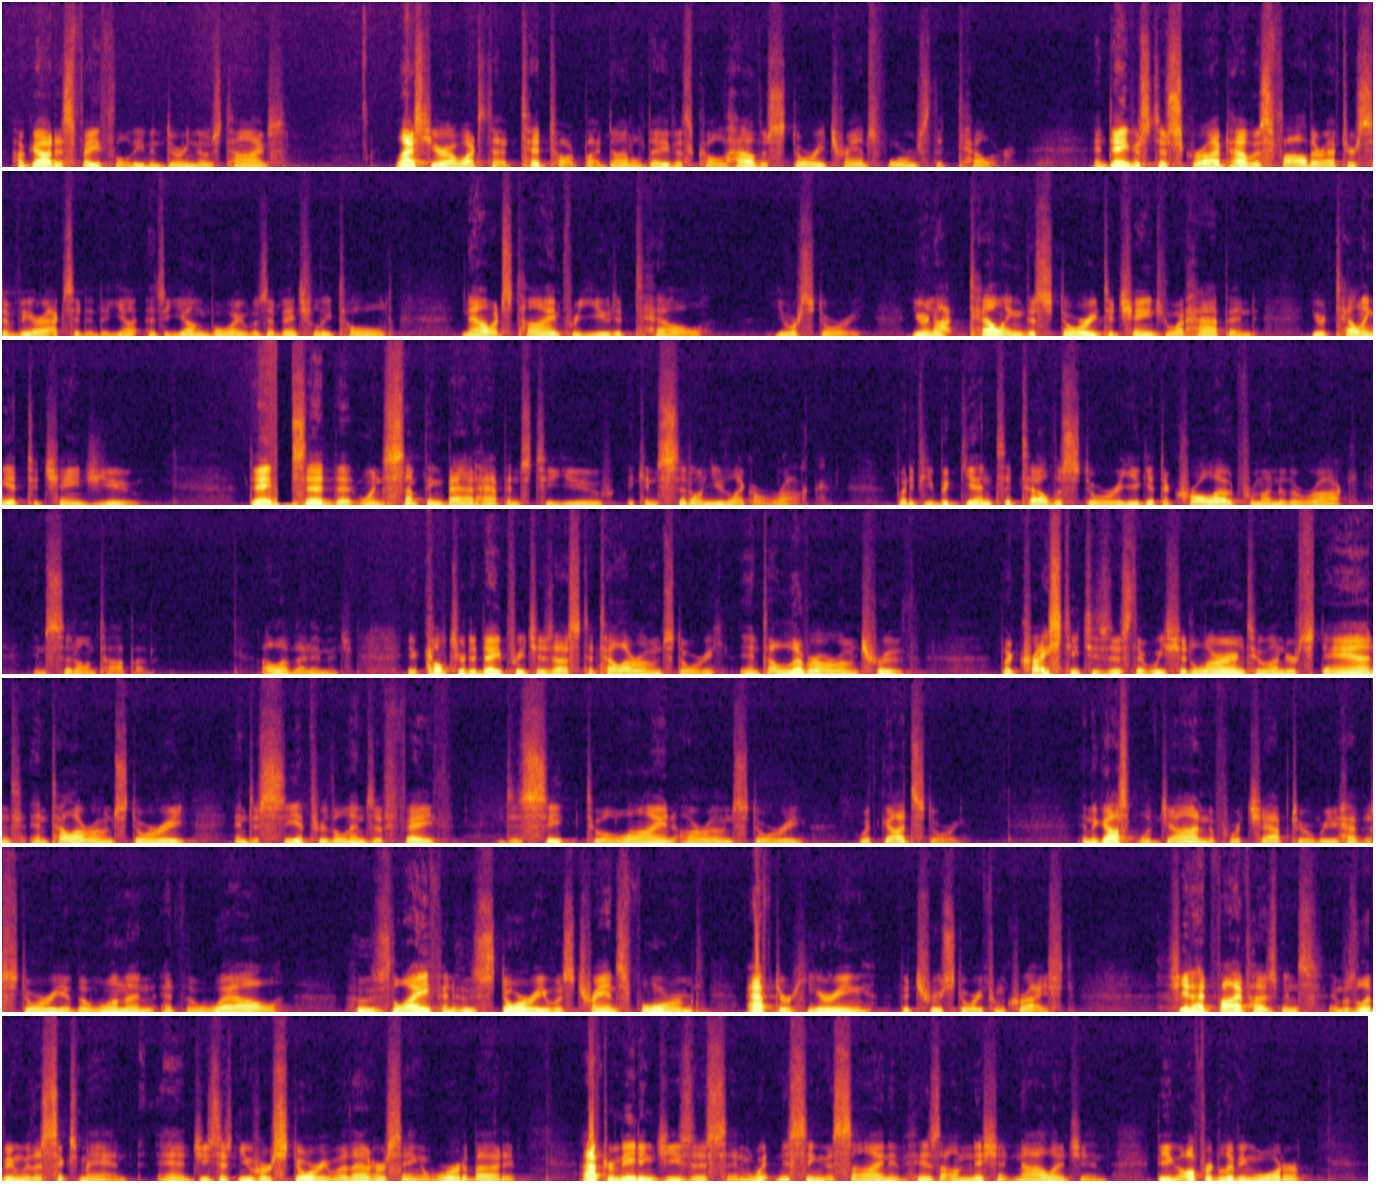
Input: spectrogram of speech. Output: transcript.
how God is faithful even during those times. Last year, I watched a TED talk by Donald Davis called How the Story Transforms the Teller. And Davis described how his father, after a severe accident a young, as a young boy, was eventually told, Now it's time for you to tell your story. You're not telling the story to change what happened, you're telling it to change you. Davis said that when something bad happens to you, it can sit on you like a rock. But if you begin to tell the story, you get to crawl out from under the rock and sit on top of it. I love that image. culture today preaches us to tell our own story and to live our own truth. But Christ teaches us that we should learn to understand and tell our own story and to see it through the lens of faith to seek to align our own story with God's story. In the Gospel of John, the fourth chapter, we have the story of the woman at the well whose life and whose story was transformed after hearing the true story from Christ. She had had five husbands and was living with a sixth man, and Jesus knew her story without her saying a word about it. After meeting Jesus and witnessing the sign of his omniscient knowledge and being offered living water,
